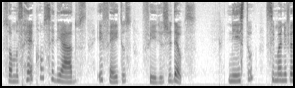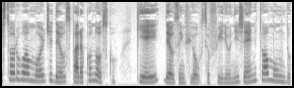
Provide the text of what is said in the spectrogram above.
somos reconciliados e feitos filhos de Deus. Nisto se manifestou o amor de Deus para conosco, que Deus enviou seu Filho unigênito ao mundo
